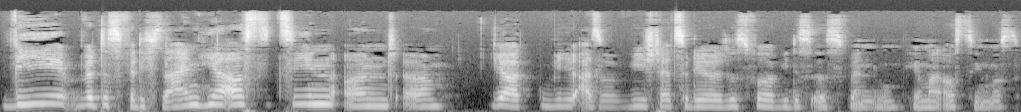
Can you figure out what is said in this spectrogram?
Wie wird es für dich sein, hier auszuziehen? Und ähm, ja, wie, also wie stellst du dir das vor, wie das ist, wenn du hier mal ausziehen musst?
